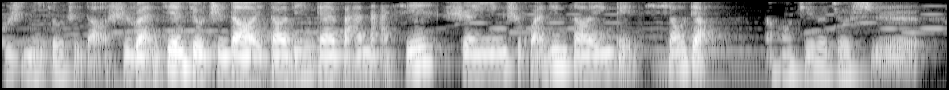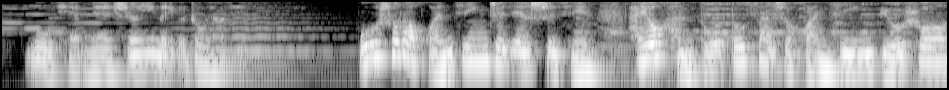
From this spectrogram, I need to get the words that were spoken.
不是你就知道，是软件就知道到底应该把哪些声音是环境噪音给消掉，然后这个就是录前面声音的一个重要性。不过说到环境音这件事情，还有很多都算是环境音，比如说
